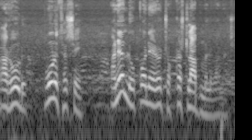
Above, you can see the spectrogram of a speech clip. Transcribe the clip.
આ રોડ પૂર્ણ થશે અને લોકોને એનો ચોક્કસ લાભ મળવાનો છે.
